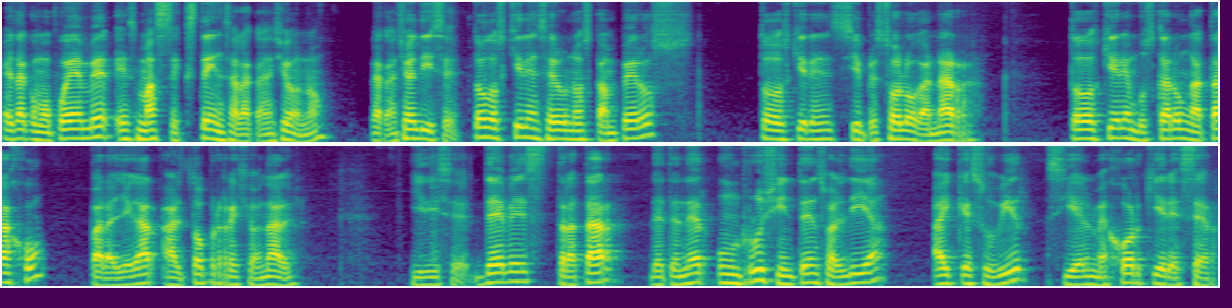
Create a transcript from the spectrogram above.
Esta, como pueden ver, es más extensa la canción, ¿no? La canción dice, todos quieren ser unos camperos, todos quieren siempre solo ganar, todos quieren buscar un atajo para llegar al top regional. Y dice, debes tratar de tener un rush intenso al día, hay que subir si el mejor quiere ser.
